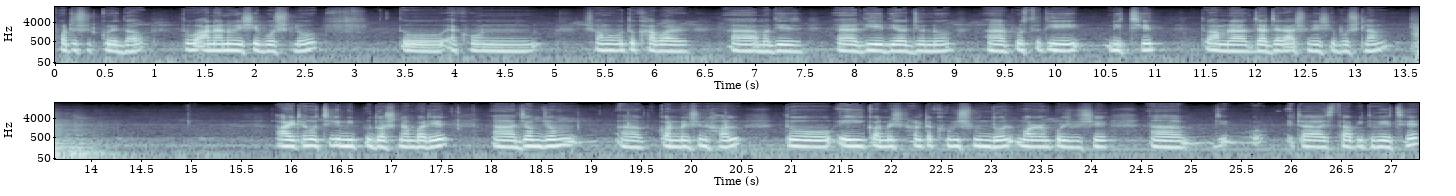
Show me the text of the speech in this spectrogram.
ফটোশ্যুট করে দাও। তো আনানও এসে বসল। তো এখন সম্ভবত খাবার আমাদের দিয়ে দেওয়ার জন্য প্রস্তুতি নিচ্ছে। তো আমরা যার যার আসনে এসে বসলাম। আর এটা হচ্ছে কি মিরপুর দশ নম্বরের জমজম কনভেনশন হল। তো এই কনভেনশন হলটা খুবই সুন্দর। মনোরম পরিবেশে যে এটা স্থাপিত হয়েছে।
